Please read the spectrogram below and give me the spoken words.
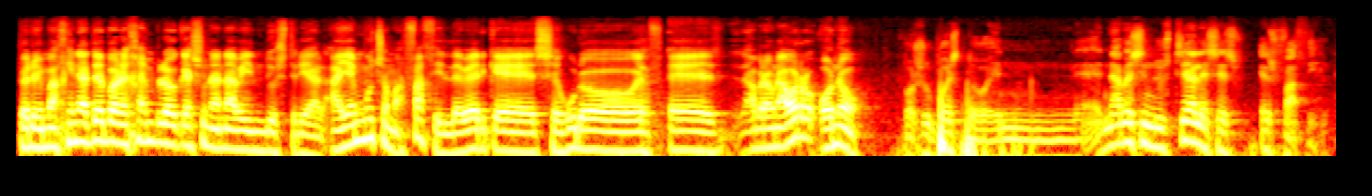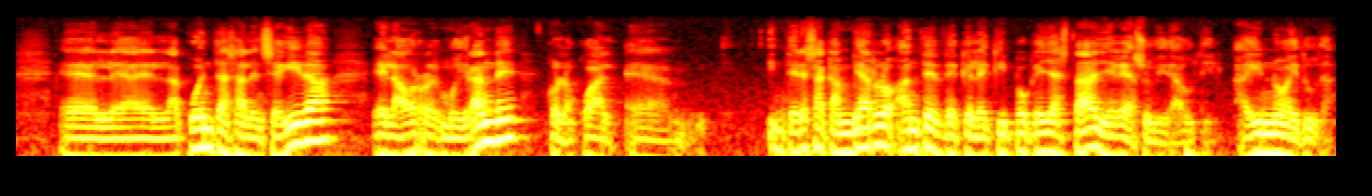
pero imagínate, por ejemplo, que es una nave industrial. Ahí es mucho más fácil de ver que seguro habrá un ahorro o no. Por supuesto, en, naves industriales es, fácil. la cuenta sale enseguida, el ahorro es muy grande, con lo cual eh, interesa cambiarlo antes de que el equipo que ya está llegue a su vida útil. Ahí no hay duda.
